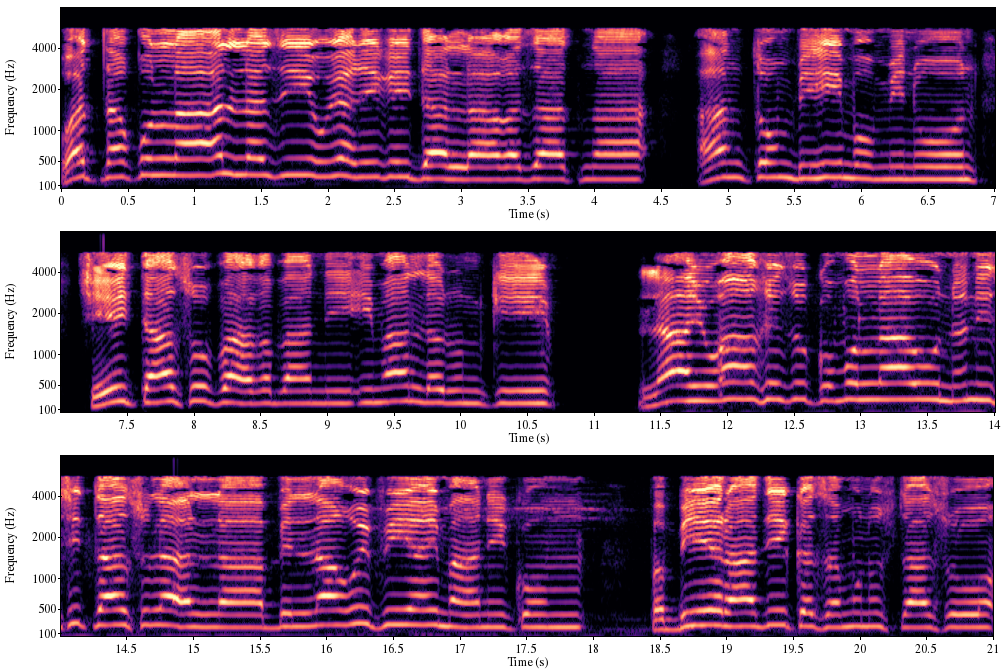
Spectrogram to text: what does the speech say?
واتقوا الله الذي يرجي د الله غزاتنا انتم به مؤمنون چې تاسو په غباني ایمان لرونکي لا يؤاخذكم الله ننسي تاسل الله بالله في ايمانكم فبيرادي قسمون استاسو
